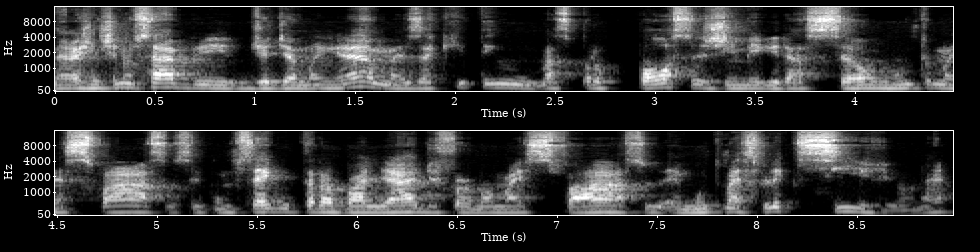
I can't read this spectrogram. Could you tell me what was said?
a gente não sabe o dia de amanhã, mas aqui tem umas propostas de imigração muito mais fáceis. Você consegue trabalhar de forma mais fácil, é muito mais flexível, né?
